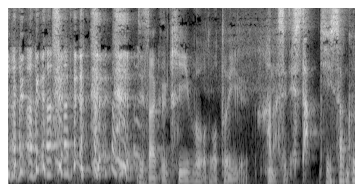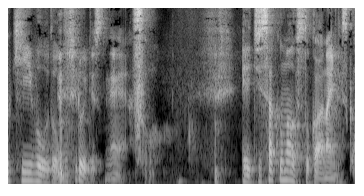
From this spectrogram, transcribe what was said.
いる 自作キーボードという話でした。自作キーボード面白いですね。そう。え、自作マウスとかはないんですか？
